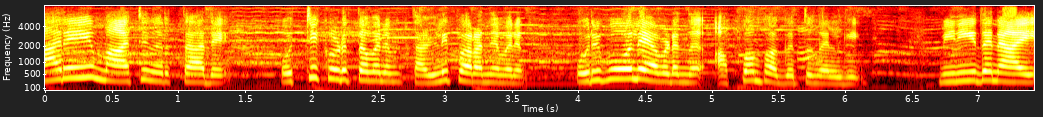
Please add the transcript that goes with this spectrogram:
ആരെയും മാറ്റി നിർത്താതെ ഒറ്റിക്കൊടുത്തവനും തള്ളിപ്പറഞ്ഞവനും ഒരുപോലെ അവിടുന്ന് അപ്പം പകുത്തു നൽകി. വിനീതനായി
